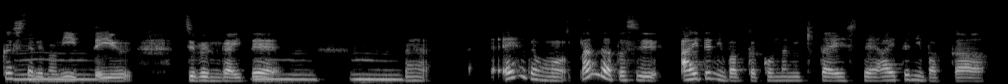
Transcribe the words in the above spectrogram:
くしてるのにっていう自分がいて、うん、ね、え、でも、なんで私、相手にばっかこんなに期待して、相手にばっか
